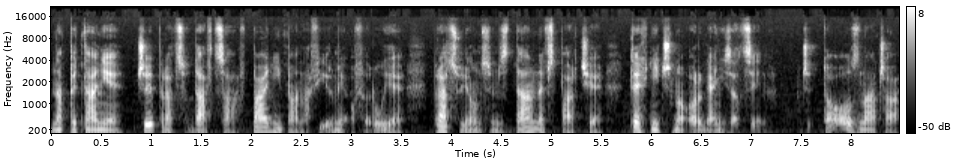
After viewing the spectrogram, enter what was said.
na pytanie, czy pracodawca w pani pana firmie oferuje pracującym zdalne wsparcie techniczno-organizacyjne. Czy to oznacza,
